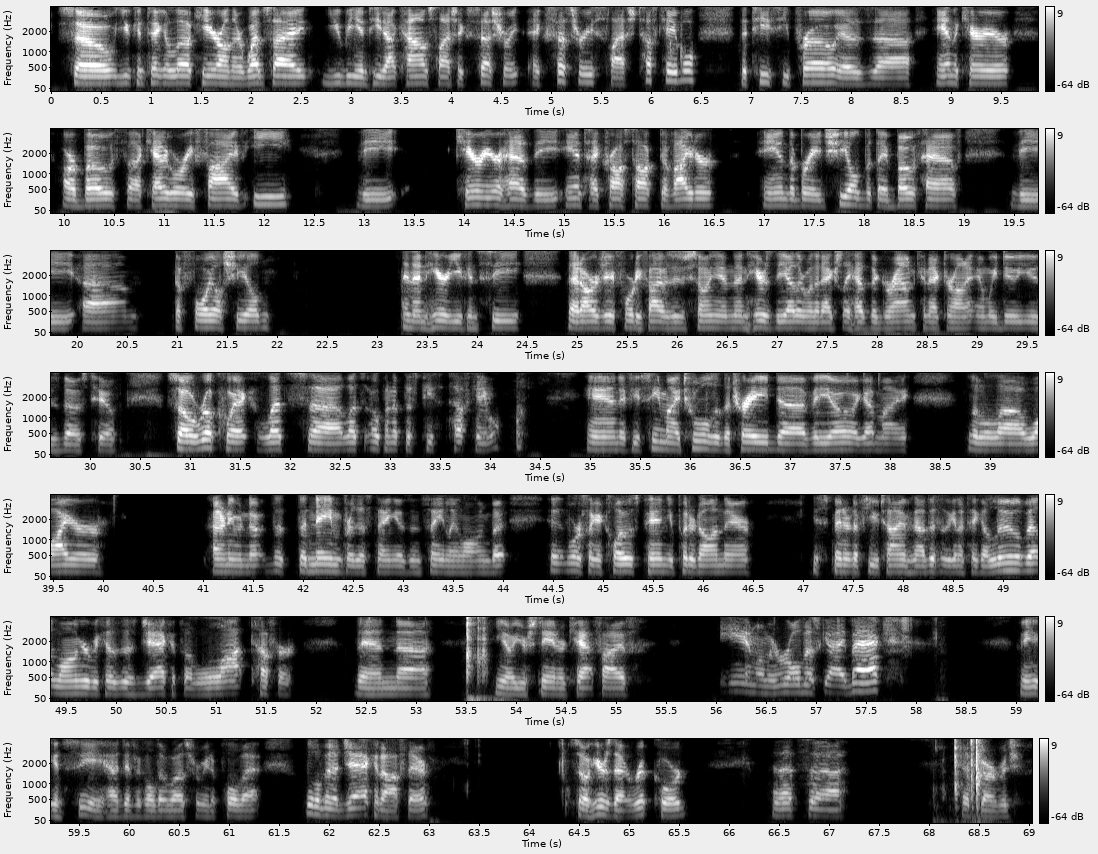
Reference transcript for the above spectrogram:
So you can take a look here on their website, ubnt.com slash accessory accessory slash tough cable. The TC Pro is uh, and the carrier are both uh, category 5E. The carrier has the anti-crosstalk divider and the braid shield, but they both have the um, the foil shield. And then here you can see that RJ45 is just showing you, and then here's the other one that actually has the ground connector on it, and we do use those too. So real quick, let's uh, let's open up this piece of tough cable, And if you've seen my tools of the trade uh, video, I got my little uh, wire. I don't even know the the name for this thing is insanely long, but it works like a clothespin. You put it on there, you spin it a few times. Now this is going to take a little bit longer because this jacket's a lot tougher than uh, you know your standard Cat Five. And when we roll this guy back, I mean you can see how difficult it was for me to pull that little bit of jacket off there. So here's that rip cord, and that's uh, that's garbage.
